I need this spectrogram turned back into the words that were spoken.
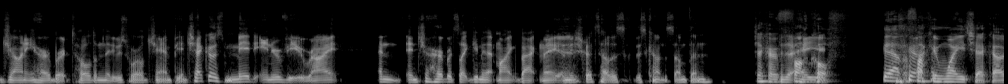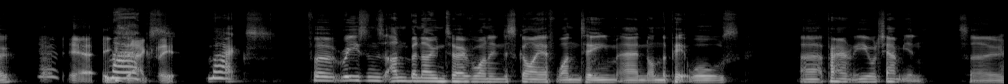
Johnny Herbert, told him that he was world champion. Checo's mid interview, right? And and Herbert's like, "Give me that mic back, mate. Yeah. just go tell this this cunt something." Checo, fuck you- off. Get out the fucking way, Checo. Yeah, exactly. Max, Max, for reasons unbeknown to everyone in the Sky F1 team and on the pit walls, uh, apparently you're champion. So,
